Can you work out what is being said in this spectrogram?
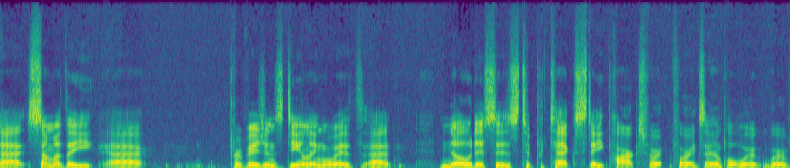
uh, some of the uh, provisions dealing with uh, notices to protect state parks, for for example, were, were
